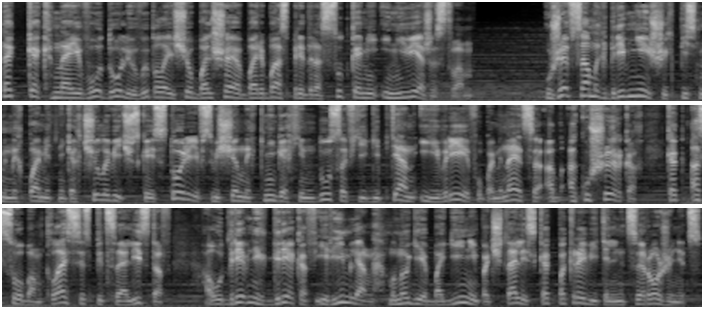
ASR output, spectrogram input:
так как на его долю выпала еще большая борьба с предрассудками и невежеством. Уже в самых древнейших письменных памятниках человеческой истории, в священных книгах индусов, египтян и евреев упоминается об акушерках как особом классе специалистов, а у древних греков и римлян многие богини почитались как покровительницы рожениц.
